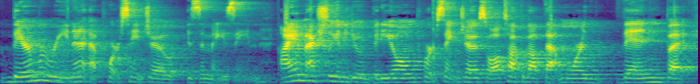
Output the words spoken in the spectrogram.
their marina at Port St. Joe is amazing. I am actually going to do a video on Port St. Joe, so I'll talk about that more then, but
